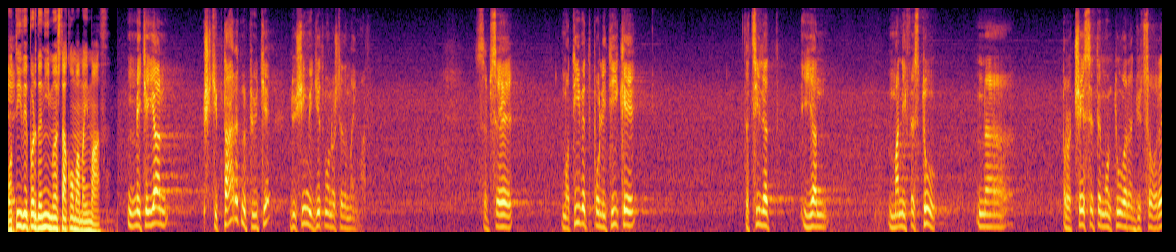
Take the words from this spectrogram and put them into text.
motivi për dënime është akoma më i madh. Me që janë shqiptarët në pyetje, dyshimi gjithmonë është edhe më i madh. Sepse motivet politike të cilat janë manifestu në proceset e montuara gjyqësore,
